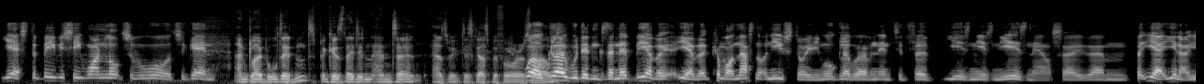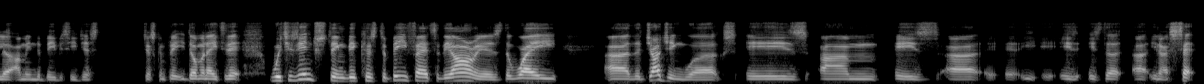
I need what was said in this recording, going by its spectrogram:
Yes, the BBC won lots of awards again, and Global didn't because they didn't enter, as we've discussed before as well. Well, Global didn't because they never. Yeah, but yeah, but come on, that's not a news story anymore. Global haven't entered for years and years and years now. So, um, but yeah, you know, look, I mean, the BBC just just completely dominated it, which is interesting because to be fair to the ARIAs, the way uh, the judging works is um, is, uh, is is that uh, you know a set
